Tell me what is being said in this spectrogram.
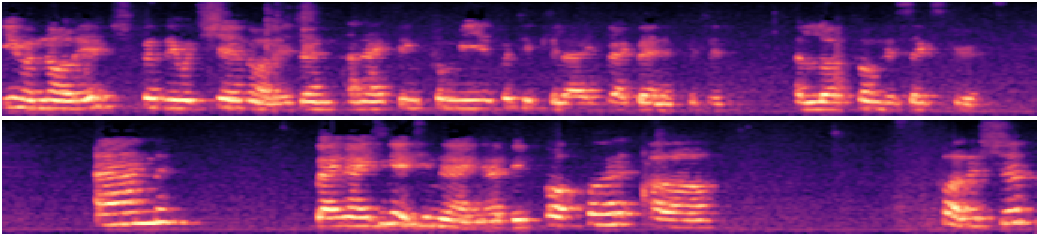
knowledge, because they would share knowledge. And, and I think for me in particular, I, I benefited a lot from this experience. And by 1989, I'd been offered a scholarship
